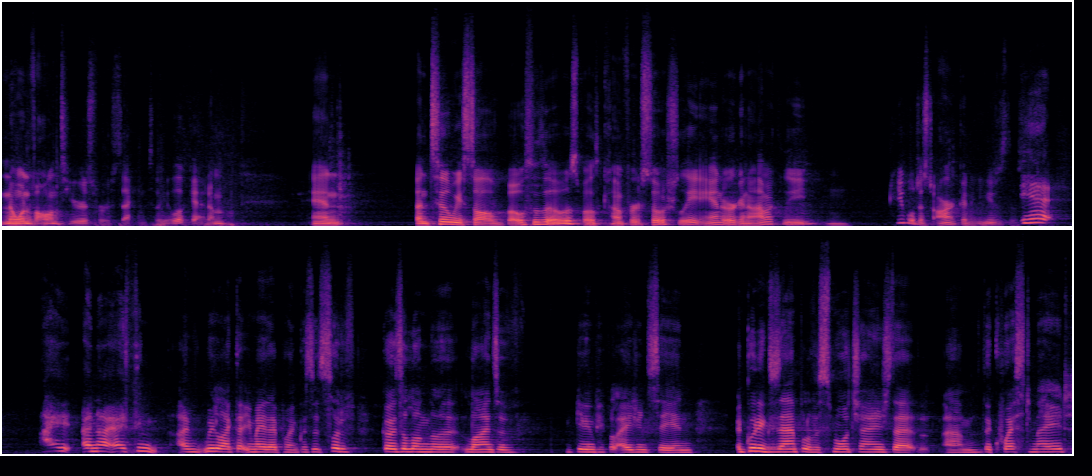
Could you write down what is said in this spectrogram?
no one volunteers for a second until you look at them. And until we solve both of those, both comfort socially and ergonomically, mm-hmm. people just aren't going to use this. Yeah, I, and I, I think I really like that you made that point because it sort of goes along the lines of giving people agency. And a good example of a small change that um, the Quest made.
